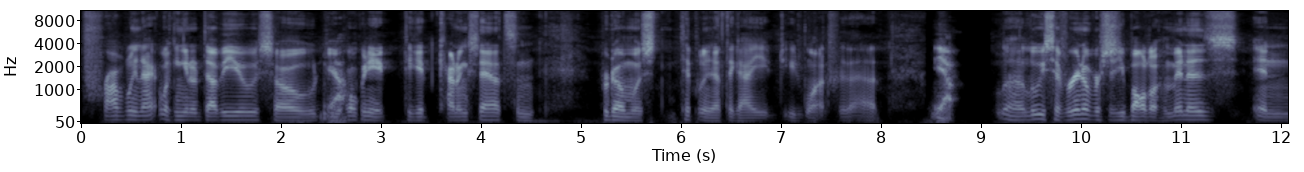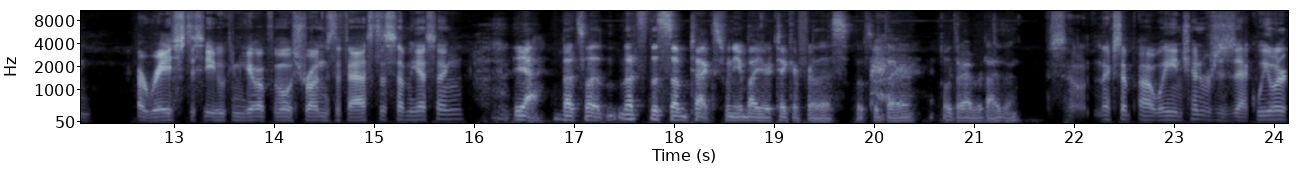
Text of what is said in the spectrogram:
probably not looking at a W. So Yeah. you're hoping to, to get counting stats, and Perdomo's typically not the guy you'd, you'd want for that. Yeah. Uh, Luis Severino versus Ubaldo Jimenez in a race to see who can give up the most runs the fastest. I'm guessing. Yeah, that's what that's the subtext when you buy your ticket for this. That's what they're what they're advertising. So next up, uh, Wei-Yin Chen versus Zack Wheeler.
